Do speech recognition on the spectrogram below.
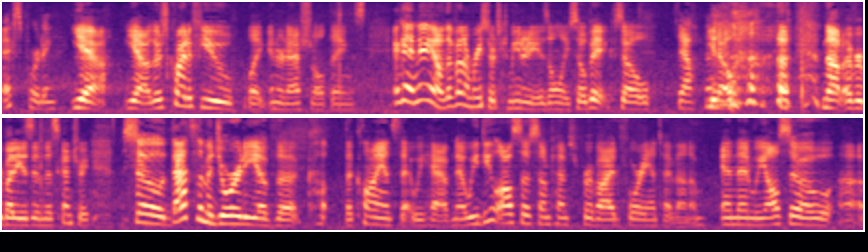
exporting. Yeah, yeah. There's quite a few like international things. Again, you know, the venom research community is only so big, so Yeah. you know, not everybody is in this country. So that's the majority of the the clients that we have. Now we do also sometimes provide for anti venom, and then we also uh,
